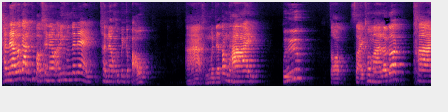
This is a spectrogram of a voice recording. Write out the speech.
ชาแนลแล้วกันกระเป๋าชาแนลอันนี้คือแน่ๆชาแนลคือเป็นกระเป๋าอ่าคือมันจะต้องถ่ายปึ๊บสอดใส่เข้ามาแล้วก็ถ่าย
